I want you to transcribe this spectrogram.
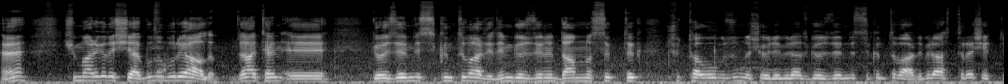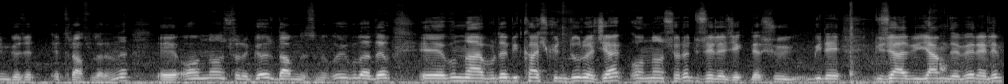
He? Şimdi arkadaşlar bunu buraya aldım. Zaten e, gözlerinde sıkıntı var dedim. Gözlerine damla sıktık. Şu tavuğumuzun da şöyle biraz gözlerinde sıkıntı vardı. Biraz tıraş ettim göz et- etraflarını. E, ondan sonra göz damlasını uyguladım. E, bunlar burada birkaç gün duracak. Ondan sonra düzelecekler. Şu bir de güzel bir yem de verelim.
